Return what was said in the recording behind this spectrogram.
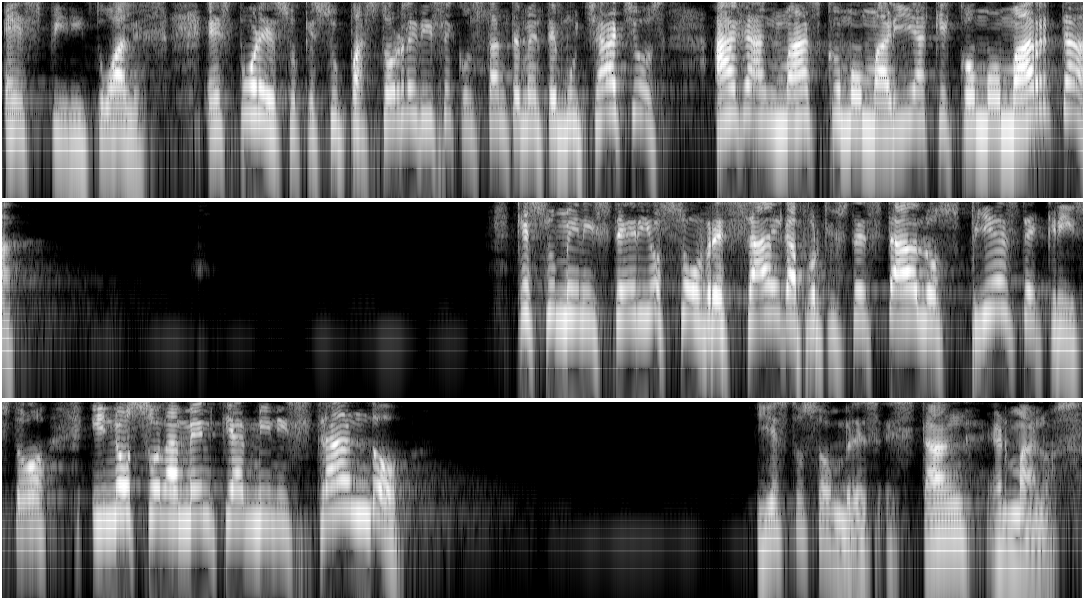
espirituales. Es por eso que su pastor le dice constantemente, muchachos, hagan más como María que como Marta. Que su ministerio sobresalga porque usted está a los pies de Cristo y no solamente administrando. Y estos hombres están, hermanos,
